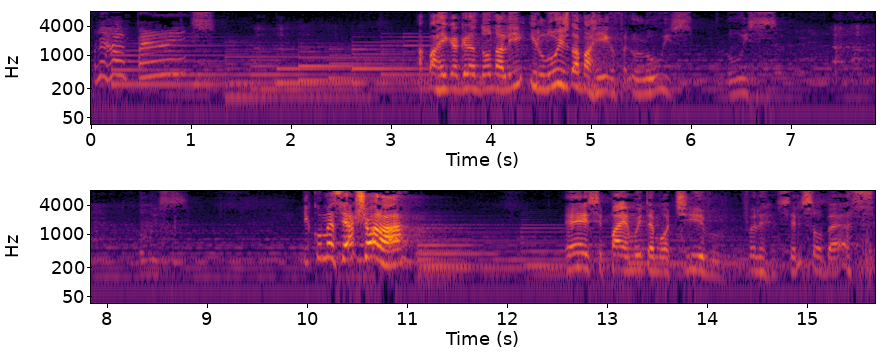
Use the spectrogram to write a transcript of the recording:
Falei, rapaz a barriga grandona ali e luz da barriga. Falei, luz, luz, luz. E comecei a chorar. É, esse pai é muito emotivo. Falei, se ele soubesse.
